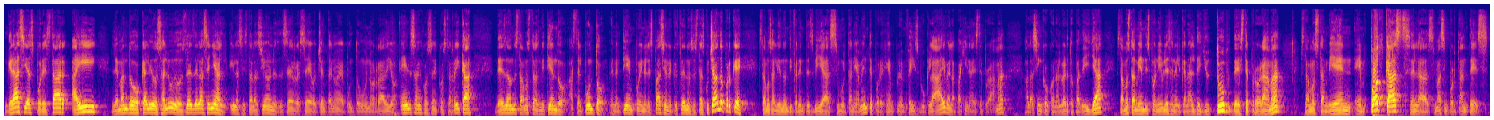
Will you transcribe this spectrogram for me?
Gracias por estar ahí. Le mando cálidos saludos desde la señal y las instalaciones de CRC 89.1 Radio en San José, Costa Rica, desde donde estamos transmitiendo hasta el punto, en el tiempo y en el espacio en el que usted nos está escuchando, porque estamos saliendo en diferentes vías simultáneamente, por ejemplo en Facebook Live, en la página de este programa, a las 5 con Alberto Padilla. Estamos también disponibles en el canal de YouTube de este programa. Estamos también en podcasts, en las más importantes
